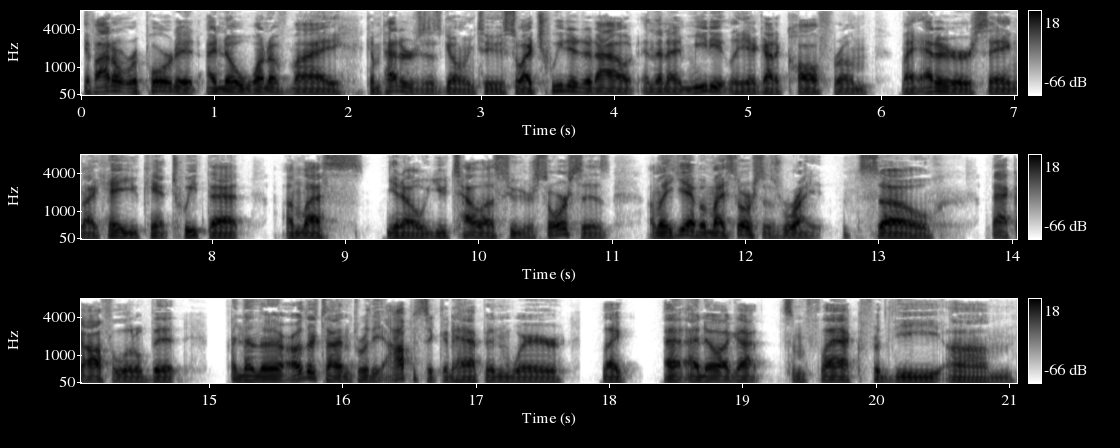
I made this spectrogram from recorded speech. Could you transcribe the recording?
if I don't report it, I know one of my competitors is going to. So I tweeted it out, and then immediately I got a call from my editor saying like, "Hey, you can't tweet that unless you know, you tell us who your source is. I'm like, yeah, but my source is right. So back off a little bit. And then there are other times where the opposite could happen where like I, I know I got some flack for the um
